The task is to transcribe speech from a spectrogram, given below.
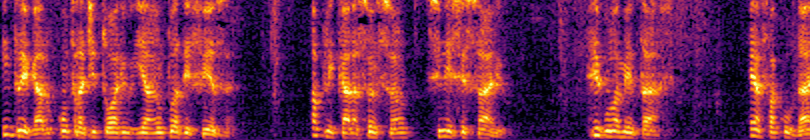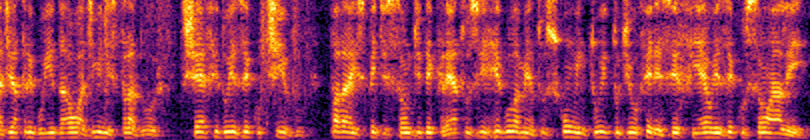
Entregar o contraditório e a ampla defesa. Aplicar a sanção, se necessário. Regulamentar. É a faculdade atribuída ao administrador, chefe do executivo, para a expedição de decretos e regulamentos com o intuito de oferecer fiel execução à lei.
